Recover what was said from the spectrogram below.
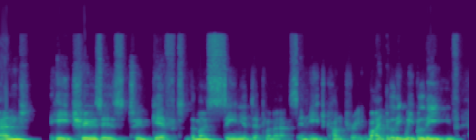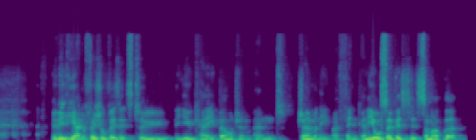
And he chooses to gift the most senior diplomats in each country. I believe we believe he had official visits to the UK, Belgium, and Germany, I think, and he also visited some other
